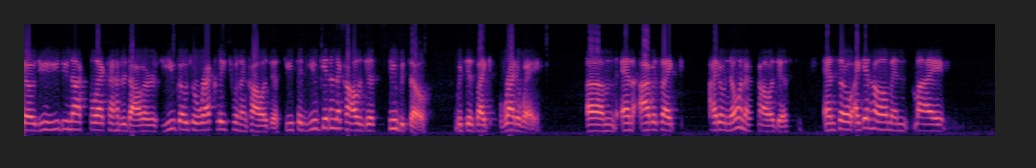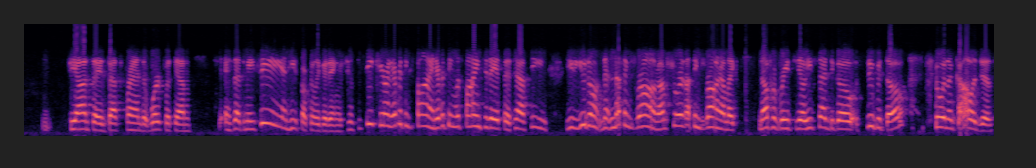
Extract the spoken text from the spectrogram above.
go. Do you do not collect a hundred dollars? You go directly to an oncologist." You said you get an oncologist subito, which is like right away. Um, and I was like, I don't know an oncologist. And so I get home, and my fiance's best friend that worked with them has said to me, "See," and he spoke really good English. He goes, "See, Karen, everything's fine. Everything was fine today at the test. See, you you don't nothing's wrong. I'm sure nothing's wrong." I'm like, "No, Fabrizio. He said to go subito to an oncologist."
